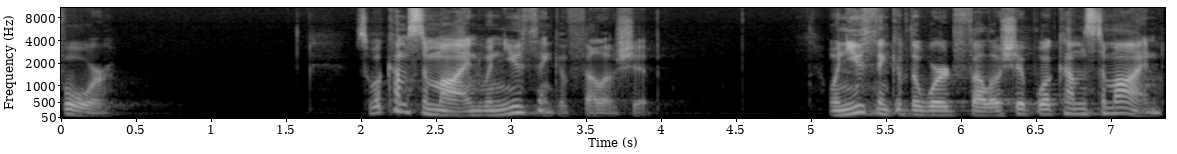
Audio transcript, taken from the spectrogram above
for. So, what comes to mind when you think of fellowship? When you think of the word fellowship, what comes to mind?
